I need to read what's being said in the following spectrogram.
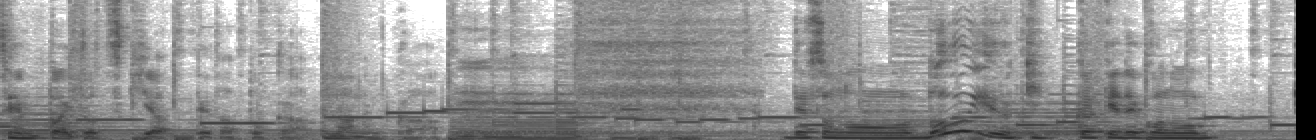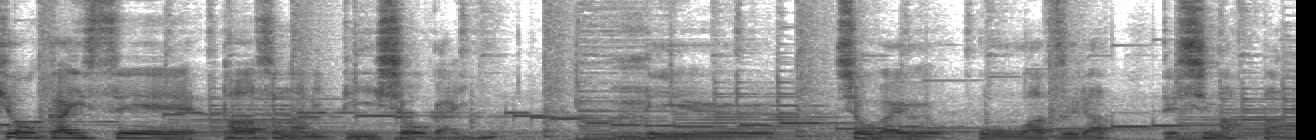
先輩と付き合ってたとかなのか。うんうんでそのどういうきっかけでこの境界性パーソナリティ障害っていう障害を患ってしまったのか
